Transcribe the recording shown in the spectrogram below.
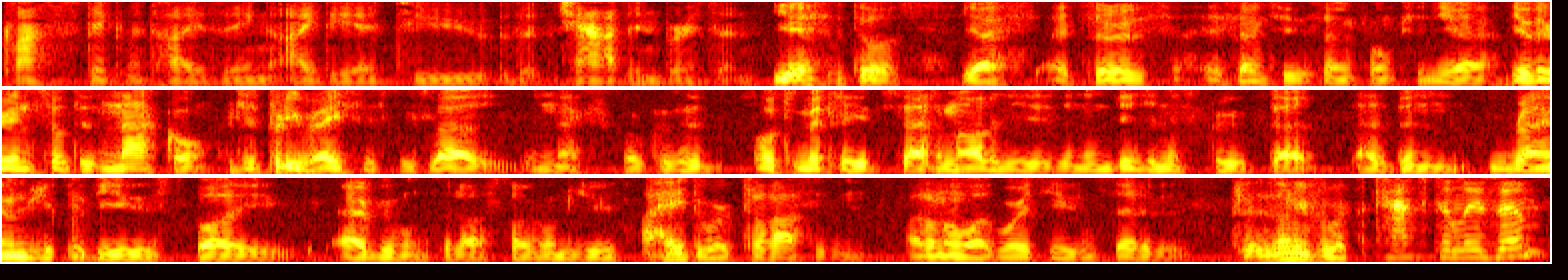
class stigmatizing idea to the chav in Britain. Yes, it does. Yes, it serves essentially the same function. Yeah. The other insult is naco, which is pretty racist as well in Mexico because it ultimately its etymology is an indigenous group that has been roundly abused by everyone for the last 500 years. I hate the word classism. I don't know what word to use instead of it. It's only for like, Capitalism,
